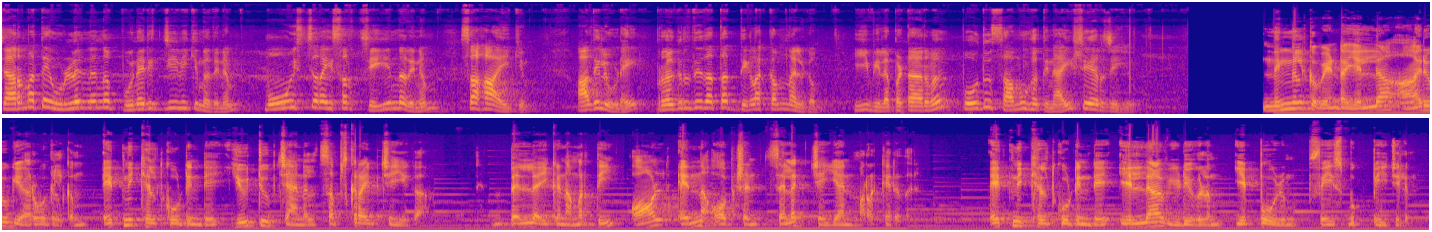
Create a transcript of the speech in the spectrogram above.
ചർമ്മത്തെ ഉള്ളിൽ നിന്ന് പുനരുജ്ജീവിക്കുന്നതിനും മോയ്സ്ചറൈസർ ചെയ്യുന്നതിനും സഹായിക്കും. അതിലൂടെ പ്രകൃതിദത്ത തിളക്കം നൽകും. ഈ വിലപ്പെട്ട അറിവ് പൊതുസമൂഹത്തിനായി ഷെയർ ചെയ്യൂ. നിങ്ങൾക്ക് വേണ്ട എല്ലാ ആരോഗ്യ അറിവുകൾക്കും എത്നിക് ഹെൽത്ത് കോട്ടിന്റെ യൂട്യൂബ് ചാനൽ സബ്സ്ക്രൈബ് ചെയ്യുക. ബെല്ലൈക്കൺ അമർത്തി ഓൾ എന്ന ഓപ്ഷൻ സെലക്ട് ചെയ്യാൻ മറക്കരുത്. എത്നിക് ഹെൽത്ത് കോട്ടിന്റെ എല്ലാ വീഡിയോകളും എപ്പോഴും ഫേസ്ബുക്ക് പേജിലും.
